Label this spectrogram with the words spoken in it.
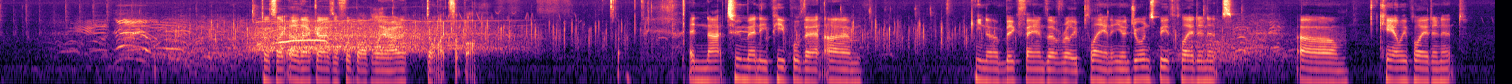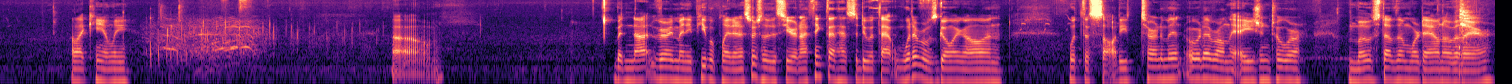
So it's like, oh, that guy's a football player. I don't like football. So, and not too many people that I'm, you know, big fans of really playing it. You know, Jordan Spieth played in it. Um, Cantlay played in it. I like Cantlay. Um, but not very many people played it, especially this year. And I think that has to do with that whatever was going on with the Saudi tournament or whatever on the Asian tour. Most of them were down over there.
